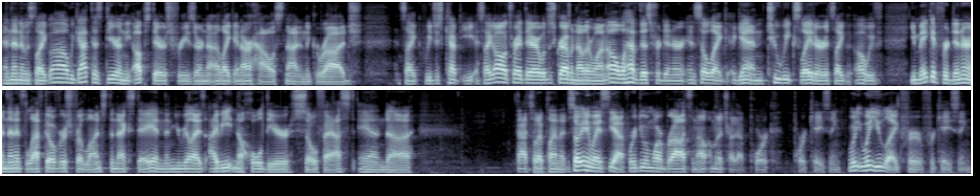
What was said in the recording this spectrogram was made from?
And then it was like, well, we got this deer in the upstairs freezer, not like in our house, not in the garage. It's like we just kept eating. It's like, oh, it's right there. We'll just grab another one. Oh, we'll have this for dinner. And so, like again, two weeks later, it's like, oh, we've you make it for dinner, and then it's leftovers for lunch the next day, and then you realize I've eaten a whole deer so fast, and uh, that's what I plan on. So, anyways, yeah, we're doing more brats, and I'll, I'm gonna try that pork pork casing. What do you, what do you like for for casing?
